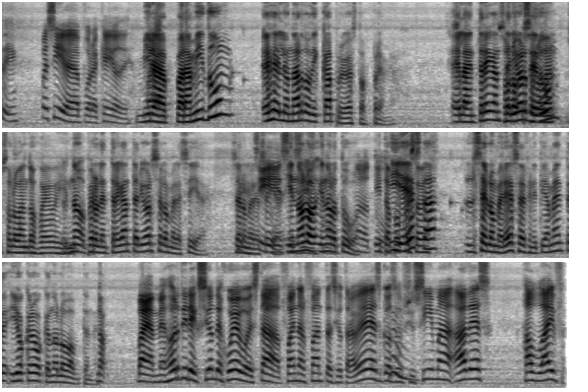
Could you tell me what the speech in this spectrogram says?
sí. Pues sí, por aquello de... Mira, para mí Doom es el Leonardo DiCaprio de estos premios. En la entrega anterior de Doom... solo van dos juegos y... No, pero la entrega anterior se lo merecía. Se lo merecía. y, no Lo, y no lo tuvo. Y, esta se lo merece definitivamente y yo creo que no lo va a obtener. No. Vaya, mejor dirección de juego está Final Fantasy otra vez, Ghost of mm. Tsushima, Hades, Half-Life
